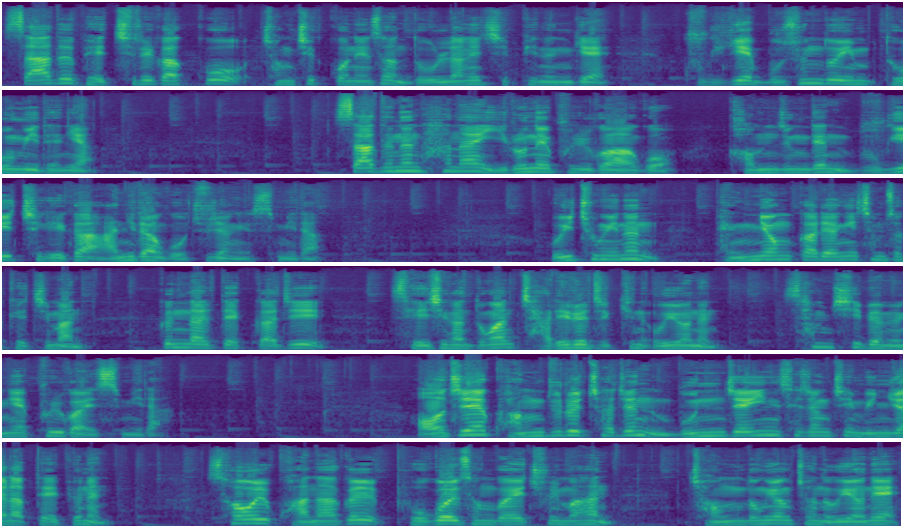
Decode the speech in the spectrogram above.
사드 배치를 갖고 정치권에서 논란을 짚히는 게 국익에 무슨 도움이 되냐. 사드는 하나의 이론에 불과하고 검증된 무기 체계가 아니라고 주장했습니다. 의총에는 100명가량이 참석했지만 끝날 때까지 3시간 동안 자리를 지킨 의원은 30여 명에 불과했습니다. 어제 광주를 찾은 문재인 새정치민주연합 대표는 서울 관악을 보궐선거에 출마한 정동영 전 의원의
